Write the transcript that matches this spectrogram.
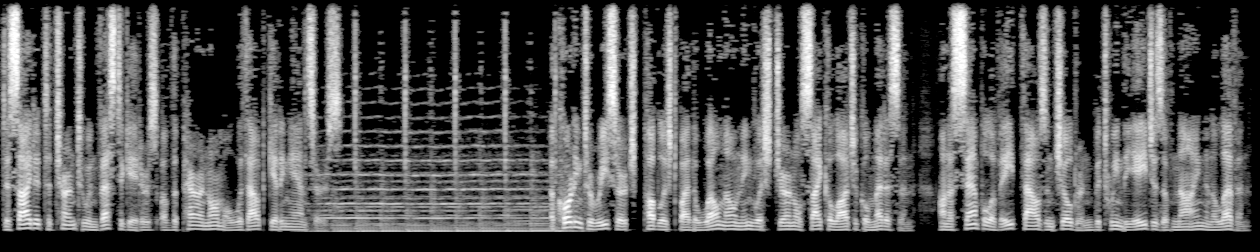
decided to turn to investigators of the paranormal without getting answers. According to research published by the well-known English journal Psychological Medicine, on a sample of 8,000 children between the ages of 9 and 11,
